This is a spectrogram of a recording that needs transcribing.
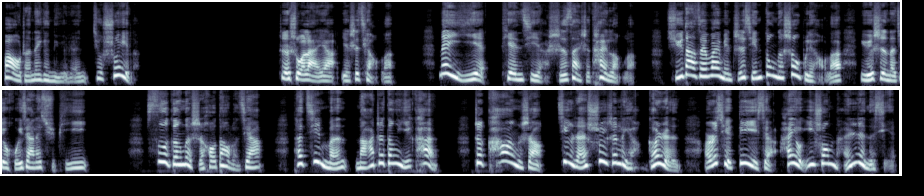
抱着那个女人就睡了。这说来呀，也是巧了。那一夜天气呀，实在是太冷了。徐大在外面执勤，冻得受不了了，于是呢，就回家来取皮衣。四更的时候到了家，他进门拿着灯一看，这炕上竟然睡着两个人，而且地下还有一双男人的鞋。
